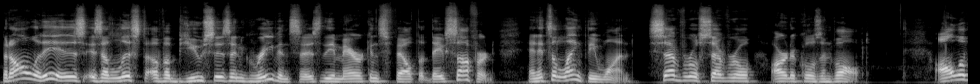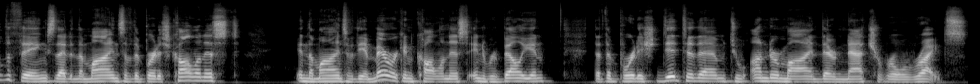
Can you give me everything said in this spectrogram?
but all it is is a list of abuses and grievances the Americans felt that they've suffered, and it's a lengthy one, several, several articles involved. All of the things that, in the minds of the British colonists, in the minds of the American colonists in rebellion that the British did to them to undermine their natural rights.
